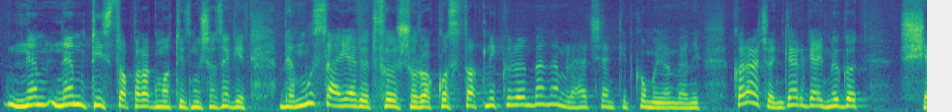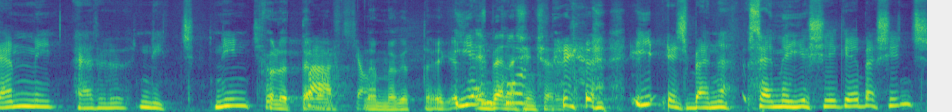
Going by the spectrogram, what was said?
nem, nem tiszta pragmatizmus az egész, de muszáj erőt felsorakoztatni, különben nem lehet senkit komolyan venni. Karácsony Gergely mögött semmi erő nincs. Nincs Fölötte pártja. Van, nem mögötte. Igen. Ilyenkor, és benne sincs erő. És benne személyiségében sincs.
